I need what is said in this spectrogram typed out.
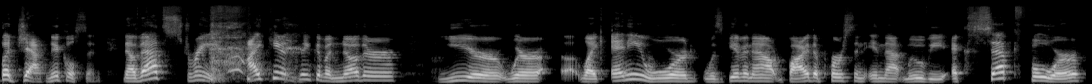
But Jack Nicholson. Now that's strange. I can't think of another year where uh, like any award was given out by the person in that movie except for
